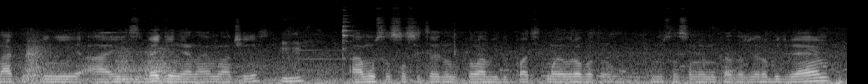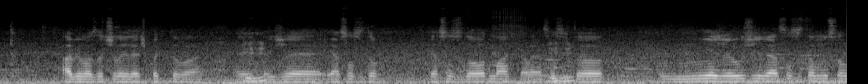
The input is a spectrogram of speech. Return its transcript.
na kuchyni aj z vedenia najmladší. Mm-hmm a musel som si to jednoducho len vydúpať mojou robotou. Musel som im ukázať, že robiť viem, aby ma začali rešpektovať. Hej, mm-hmm. Takže ja som si to, ja som si to odmakal, ja som mm-hmm. si mhm. to nie že užil, ja som si to musel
